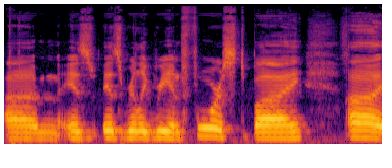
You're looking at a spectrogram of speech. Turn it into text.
um, is is really reinforced by uh,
